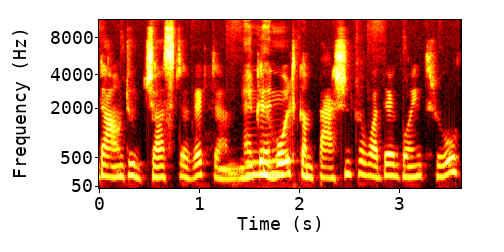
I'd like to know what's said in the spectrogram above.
down to just a victim. You can then- hold compassion for what they're going through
